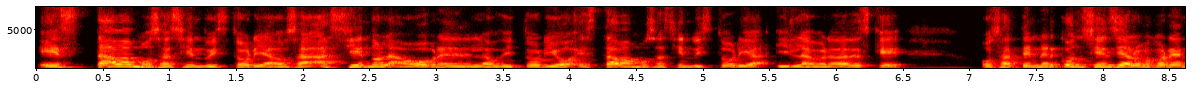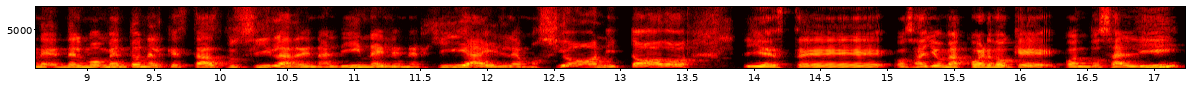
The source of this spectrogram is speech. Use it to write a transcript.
estábamos haciendo historia, o sea, haciendo la obra en el auditorio, estábamos haciendo historia. Y la verdad es que, o sea, tener conciencia, a lo mejor en, en, el momento en el que estás, pues sí, la adrenalina y la energía y la emoción y todo. Y este, o sea, yo me acuerdo que cuando salí,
